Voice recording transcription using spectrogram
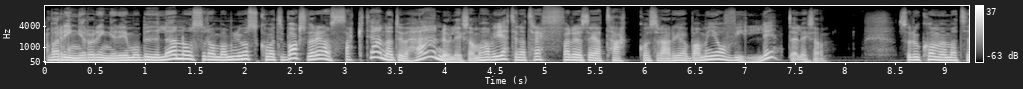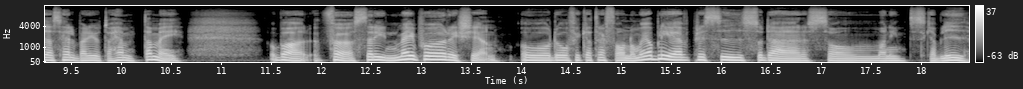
bara ringer och ringer i mobilen och så de bara, men du måste komma tillbaka. Vi har redan sagt till honom att du är här nu. Liksom. Han vill jättegärna träffa dig och säga tack och sådär. Och jag bara, men jag vill inte. Liksom. Så då kommer Mattias Hellberg ut och hämtar mig och bara föser in mig på Rish igen. Och då fick jag träffa honom och jag blev precis så där som man inte ska bli.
